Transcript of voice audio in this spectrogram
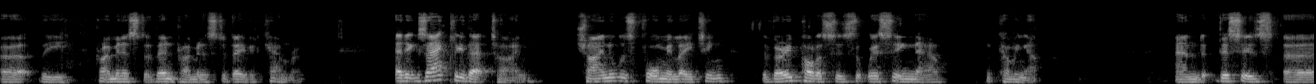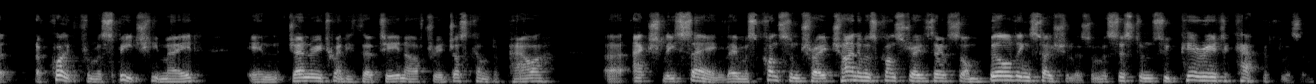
uh, the Prime Minister, then Prime Minister David Cameron. At exactly that time, China was formulating the very policies that we're seeing now and coming up. And this is uh, a quote from a speech he made in January 2013 after he had just come to power, uh, actually saying they must concentrate, China must concentrate its efforts on building socialism, a system superior to capitalism,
